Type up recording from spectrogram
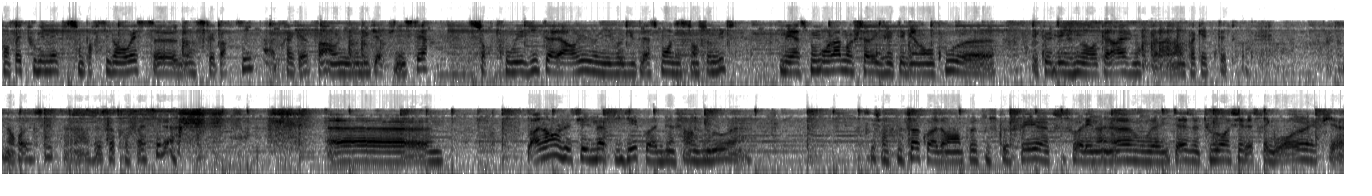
En fait tous les mecs qui sont partis dans l'ouest euh, dont je fais partie, après au niveau du Cap Finistère, se retrouvés vite à la rue au niveau du classement en distance au but. Mais à ce moment-là, moi je savais que j'étais bien dans le coup euh, et que dès que je me recalerais, je me recalerais dans le paquet de tête. Quoi. Une recette, c'est pas trop facile. euh... Bah non, j'ai essayé de m'appliquer, quoi, de bien faire le boulot. C'est surtout ça, quoi, dans un peu tout ce que je fais, que ce soit les manœuvres ou la vitesse, de toujours essayer d'être rigoureux et puis euh,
